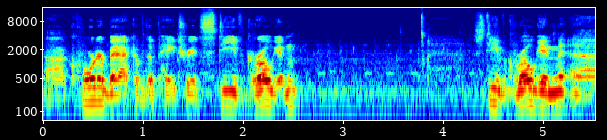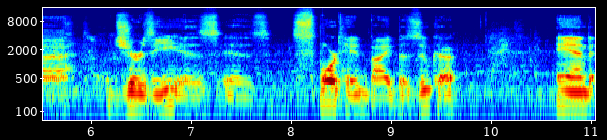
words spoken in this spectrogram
uh, quarterback of the Patriots, Steve Grogan. Steve Grogan uh, jersey is, is sported by Bazooka. And uh,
